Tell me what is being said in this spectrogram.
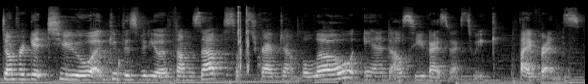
Don't forget to give this video a thumbs up, subscribe down below, and I'll see you guys next week. Bye, friends.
